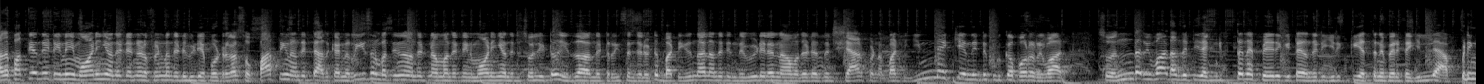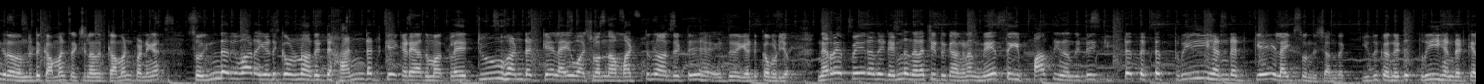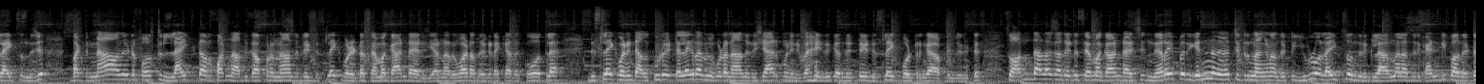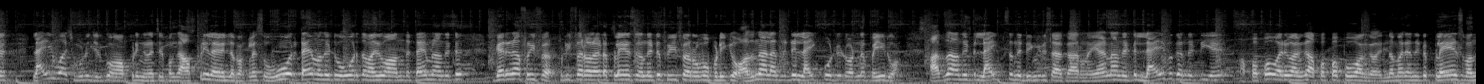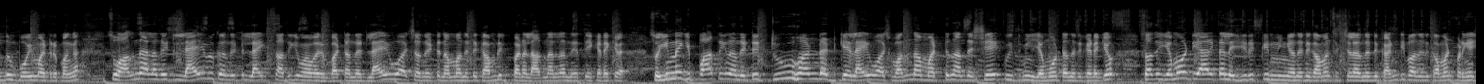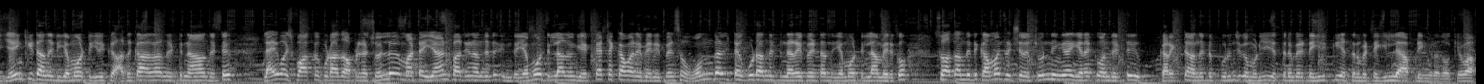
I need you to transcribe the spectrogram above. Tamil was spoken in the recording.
அதை பற்றி வந்துட்டு இன்னைக்கு மார்னிங் வந்துட்டு என்னோட ஃப்ரெண்ட் வந்துட்டு வீடியோ போட்டிருக்காங்க ஸோ பார்த்தீங்கன்னா வந்துட்டு அதுக்கான ரீசன் பார்த்தீங்கன்னா வந்துட்டு நம்ம வந்துட்டு மார்னிங் வந்துட்டு சொல்லிட்டு இதுதான் வந்துட்டு ரீசன் சொல்லிட்டு. பட் இருந்தாலும் வந்துட்டு இந்த வீடியோவில் நான் வந்துட்டு வந்துட்டு ஷேர் பண்ணேன். பட் இன்னைக்கு வந்துட்டு கொடுக்க போகிற ரிவார்ட் ஸோ இந்த ரிவார்டு வந்துட்டு எங்கள் இத்தனை பேருக்கிட்ட வந்துட்டு இருக்குது எத்தனை பேர்கிட்ட இல்லை அப்படிங்கிறத வந்துட்டு கமெண்ட் செக்ஷனில் வந்து கமெண்ட் பண்ணுங்கள் ஸோ இந்த ரிவார்டை எடுக்கணும்னு வந்துட்டு ஹண்ட்ரட் கே கிடையாது மக்களே. Two hundred K live watch வந்தால் மட்டும்தான் வந்துட்டு இது எடுக்க முடியும். நிறைய பேர் வந்துட்டு என்ன நினச்சிட்டு இருக்காங்கன்னா நேற்றுக்கு பார்த்தீங்கன்னா வந்துட்டு கிட்டத்தட்ட த்ரீ ஹண்ட்ரட் கே லைக்ஸ் வந்துச்சு. அந்த இதுக்கு வந்துட்டு த்ரீ ஹண்ட்ரட் கே லைக்ஸ் வந்துச்சு. பட் நான் வந்துட்டு ஃபர்ஸ்ட் லைக் தான் பண்ணேன். அதுக்கப்புறம் நான் வந்துட்டு டிஸ்லைக் பண்ணிட்டேன். செம காண்டாயிருச்சு. ஏன்னா ரிவார்ட் அது கிடைக்காத கோவத்தில் டிஸ்லைக் பண்ணிட்டு அது கூட டெலிகிராமில் கூட நான் வந்துட்டு ஷேர் பண்ணிருப்பேன் இதுக்கு வந்துட்டு டிஸ்லைக் போட்டுருங்க அப்படின்னு சொல்லிட்டு. ஸோ அந்த அளவுக்கு வந்துட்டு செம காண்டாயிருச்சு. நிறைய பேர் என்ன நினைச்சிட்டு இருந்தாங்கன்னா வந்துட்டு இவ்வளோ லைக்ஸ் வந்திருக்கல அதனால வந்துட்டு கண்டிப்பாக வந்துட்டு லைவ் வாட்ச் முடிஞ்சிருக்கும் அப்படின்னு நினைச்சிருப்பாங்க. அப்படி லைவ் இல்லை மக்களே. ஸோ ஒவ்வொரு டைம் வந்துட்டு ஒவ்வொருத்தர் வருவோம் அந்த டைமில் வந்துட்டு Garena free fire free fire விளையாட பிளேயர்ஸ் வந்துட்டு ஃப்ரீ ஃபயர் ரொம்ப பிடிக்கும். அதனால வந்துட்டு லைக் போட்டுட்டு உடனே போயிடுவான். அதுதான் வந்துட்டு லைக்ஸ் வந்துட்டு இன்க்ரீஸ் ஆக காரணம். ஏன்னா வந்துட்டு லைவுக்கு வந்துட்டு அப்பப்போ வருவாங்க அப்பப்போ போவாங்க. இந்த மாதிரி வந்துட்டு பிளேயர்ஸ் வந்தும் போய் மாட்டிருப்பாங்க. ஸோ அதனால வந்துட்டு லைவுக்கு வந்துட்டு லைக்ஸ் அதிகமாக வரும். பட் அந்த லைவ் வாட்ச் வந்துட்டு நம்ம வந்துட்டு கம்ப்ளீட் பண்ணல. அதனால தான் நேற்று கிடைக்கல. ஸோ இன்னைக்கு பார்த்தீங்கன்னா வந்துட்டு two hundred K live watch வந்தால் மட்டும்தான் அந்த ஷேக் வித் மீ அமௌண்ட் வந்துட்டு கிடைக்கும். ஸோ அந்த எமௌண்ட் யார்கிட்ட இருக்குன்னு நீங்கள் வந்துட்டு கமெண்ட் செக்ஷனில் வந்துட்டு கண்டிப்பாக வந்துட்டு கமெண்ட் பண்ணுங்கள் என்கிட்ட வந்துட்டு எமௌண்ட் இருக்குது அதுக்காக வந்துட்டு நான் வந்துட்டு லைவ் வாட்ச் பார்க்கக்கூடாது அப்படின்னு சொல்லவே மாட்டேன். ஏன்னு பார்த்தீங்கன்னா வந்துட்டு இந்த எமௌண்ட் இல்லாதவங்க எக்கச்சக்கமான பேர் பேச உங்கள்கிட்ட கூட வந்துட்டு நிறைய பேர்கிட்ட அந்த எமௌண்ட் இல்லாமல் இருக்கும். ஸோ அதை வந்துட்டு கமெண்ட் செக்ஷனில் சொன்னீங்கன்னா எனக்கு வந்துட்டு கரெக்டாக வந்துட்டு புரிஞ்சுக்க முடியும். எத்தனை பேர்கிட்ட இருக்குது எத்தனை பேர்கிட்ட இல்லை அப்படிங்கிறது ஓகேவா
